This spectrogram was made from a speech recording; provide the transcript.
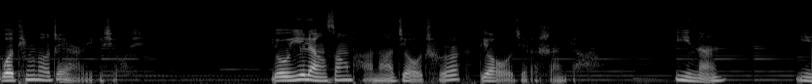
我听到这样一个消息。有一辆桑塔纳轿车掉进了山崖，一男一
